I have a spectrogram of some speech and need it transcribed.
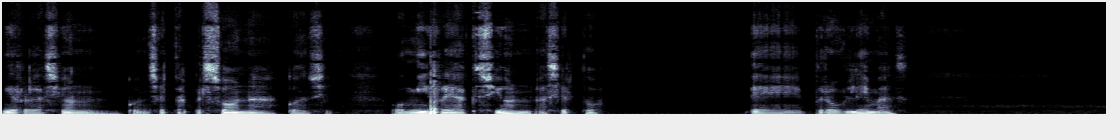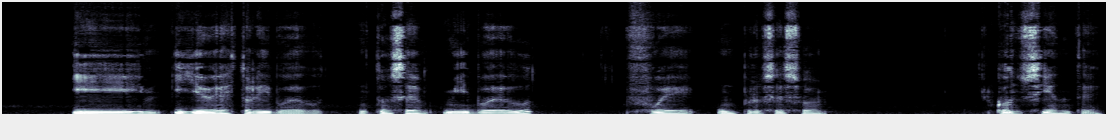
mi relación con ciertas personas, o mi reacción a ciertos eh, problemas. Y, llevé esto a la Ibodedut. Entonces mi Ibodedut fue un proceso consciente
